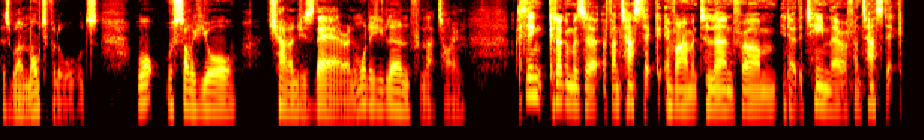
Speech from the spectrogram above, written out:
has won multiple awards. What were some of your challenges there, and what did you learn from that time? I think Cadogan was a, a, fantastic environment to learn from. You know, the team there are fantastic.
